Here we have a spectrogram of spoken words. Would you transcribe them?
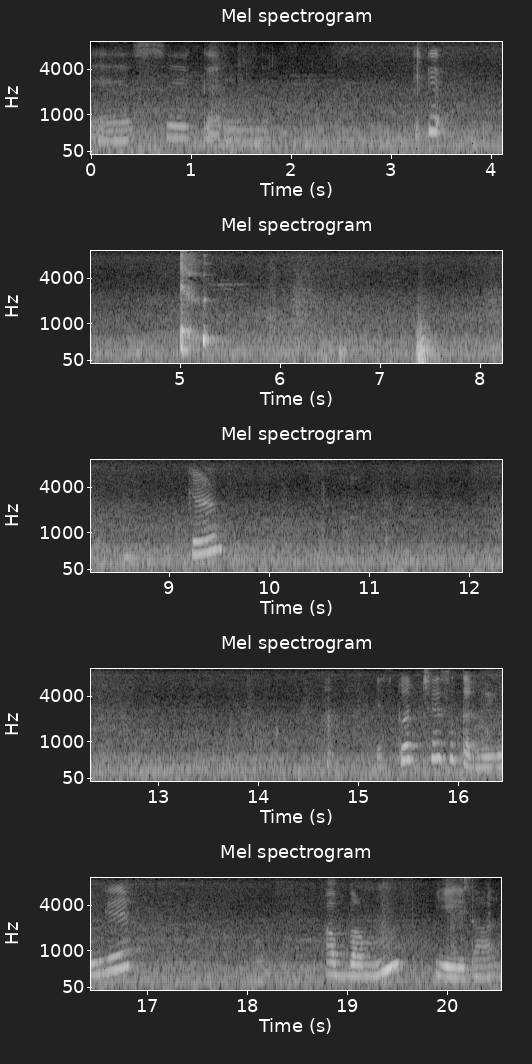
ऐसे करेंगे। ठीक है। के इसको अच्छे से कर लेंगे अब हम ये डाल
